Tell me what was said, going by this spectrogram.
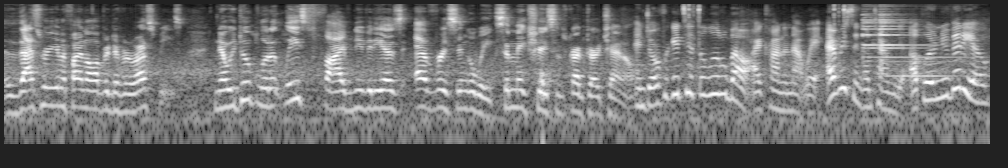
That's where you're going to find all of our different recipes. Now, we do upload at least five new videos every single week, so make sure you subscribe to our channel. And don't forget to hit the little bell icon, and that way, every single time we upload a new video,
